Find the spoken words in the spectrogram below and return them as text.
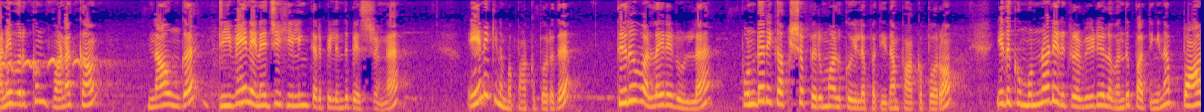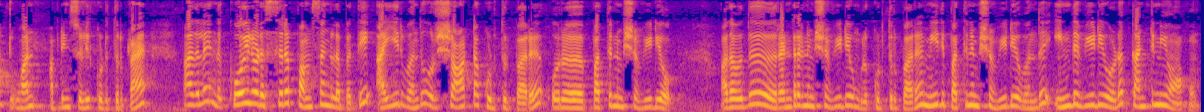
அனைவருக்கும் வணக்கம். நான் உங்க டிவைன் எனர்ஜி ஹீலிங் தெரப்பிலேருந்து பேசுறேங்க. இன்னைக்கு நம்ம பார்க்க போறது திருவள்ளையரில் உள்ள புண்டரிகாட்ச பெருமாள் கோயிலை பத்தி தான் பார்க்க போறோம். இதுக்கு முன்னாடி இருக்கிற வீடியோல வந்து பாத்தீங்கன்னா பார்ட் ஒன் அப்படின்னு சொல்லி கொடுத்துருப்பேன். அதுல இந்த கோயிலோட சிறப்பு அம்சங்களை பத்தி ஐயர் வந்து ஒரு ஷார்ட்டா கொடுத்துருப்பாரு. ஒரு பத்து நிமிஷம் வீடியோ அதாவது ரெண்டரை நிமிஷம் வீடியோ உங்களுக்கு கொடுத்துருப்பாரு. மீதி பத்து நிமிஷம் வீடியோ வந்து இந்த வீடியோட கண்டினியூ ஆகும்.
